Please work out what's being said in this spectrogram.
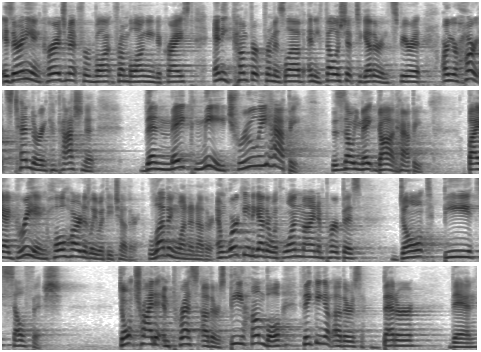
Is there any encouragement from belonging to Christ, any comfort from his love, any fellowship together in spirit? Are your hearts tender and compassionate? Then make me truly happy. This is how we make God happy by agreeing wholeheartedly with each other, loving one another, and working together with one mind and purpose. Don't be selfish. Don't try to impress others. Be humble, thinking of others better than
